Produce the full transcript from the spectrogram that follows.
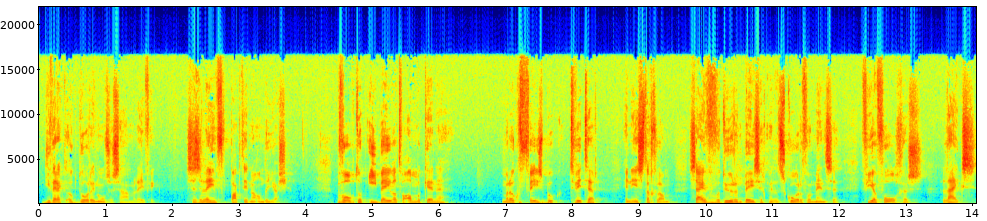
die werkt ook door in onze samenleving. Ze is alleen verpakt in een ander jasje. Bijvoorbeeld op eBay, wat we allemaal kennen. Maar ook op Facebook, Twitter en Instagram... zijn we voortdurend bezig met het scoren van mensen... via volgers, likes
